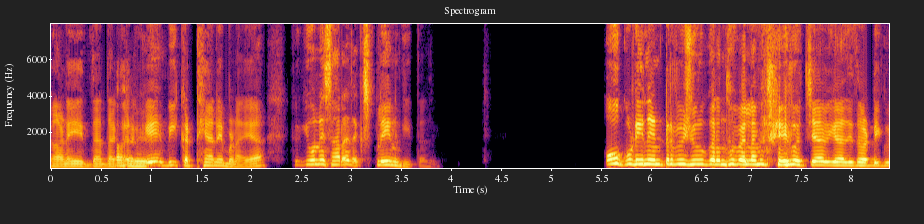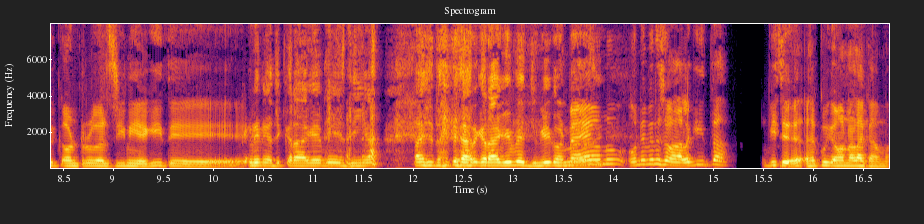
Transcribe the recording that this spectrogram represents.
ਗਾਣੇ ਇਦਾਂ ਦਾ। ਕਰਕੇ ਵੀ ਇਕੱਠਿਆਂ ਨੇ ਬਣਾਇਆ ਕਿਉਂਕਿ ਉਹਨੇ ਸਾਰਾ ਐਕਸਪਲੇਨ ਕੀਤਾ ਸੀ। ਉਹ ਕੁੜੀ ਨੇ ਇੰਟਰਵਿਊ ਸ਼ੁਰੂ ਕਰਨ ਤੋਂ ਪਹਿਲਾਂ ਮੈਨੂੰ ਇਹ ਪੁੱਛਿਆ ਵੀ ਹਾਂਜੀ ਤੁਹਾਡੀ ਕੋਈ ਕੰਟਰੋਵਰਸੀ ਨਹੀਂ ਹੈਗੀ ਤੇ ਕਿਹੜੀ ਨੇ ਅੱਜ ਕਰਾ ਕੇ ਭੇਜਦੀ ਆ। ਅੱਜ ਤਾਂ ਤਿਆਰ ਕਰਾ ਕੇ ਭੇਜੂਗੀ ਕੌਣ ਮੈਂ ਉਹਨੂੰ ਉਹਨੇ ਮੈਨੂੰ ਸਵਾਲ ਕੀਤਾ ਵੀ ਕੋਈ ਆਉਣ ਵਾਲਾ ਕੰਮ?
